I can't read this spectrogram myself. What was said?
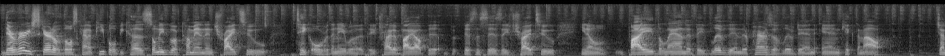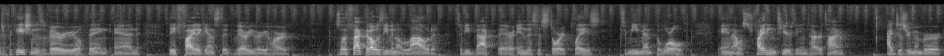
they're very scared of those kind of people because so many people have come in and tried to take over the neighborhood. They try to buy out businesses. They try to, you know, buy the land that they've lived in, their parents have lived in, and kick them out. Gentrification is a very real thing, and they fight against it very, very hard. So the fact that I was even allowed to be back there in this historic place to me meant the world, and I was fighting tears the entire time. I just remember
